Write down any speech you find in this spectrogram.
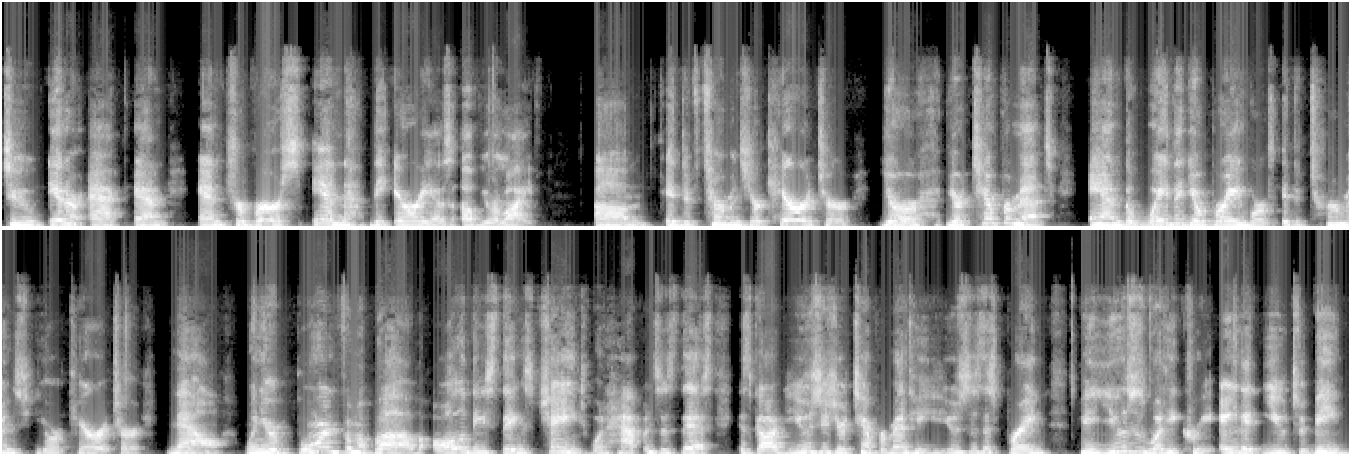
to interact and and traverse in the areas of your life. Um, it determines your character your your temperament and the way that your brain works it determines your character. Now when you're born from above all of these things change. What happens is this is god uses your temperament. He uses this brain. He uses what he created you to be.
